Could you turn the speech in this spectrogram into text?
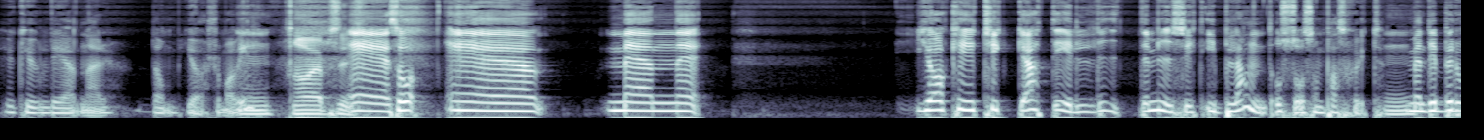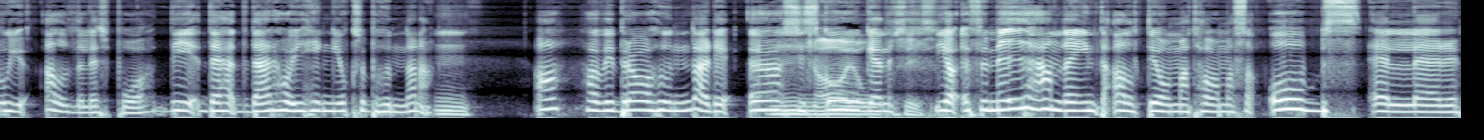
hur kul det är när de gör som man vill. Mm. Ja, ja, precis. Eh, så, eh, men jag kan ju tycka att det är lite mysigt ibland att stå som passkytt. Mm. Men det beror ju alldeles på. Det, det, det där har ju, hänger ju också på hundarna. Mm. Ja, har vi bra hundar, det är ös i Mm, ja, jo, skogen. Ja, för mig handlar det inte alltid om att ha massa obs eller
